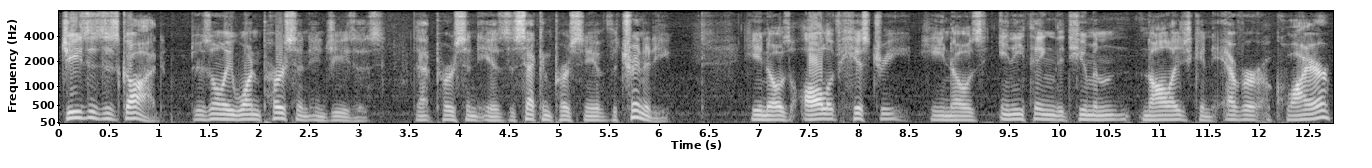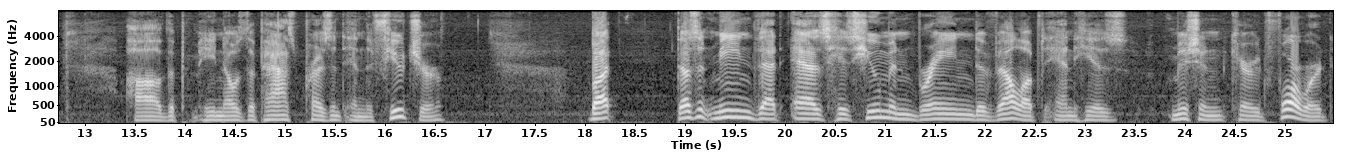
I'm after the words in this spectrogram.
Jesus is God. There's only one person in Jesus. That person is the second person of the Trinity. He knows all of history. He knows anything that human knowledge can ever acquire. Uh, the, he knows the past, present, and the future but doesn't mean that as his human brain developed and his mission carried forward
